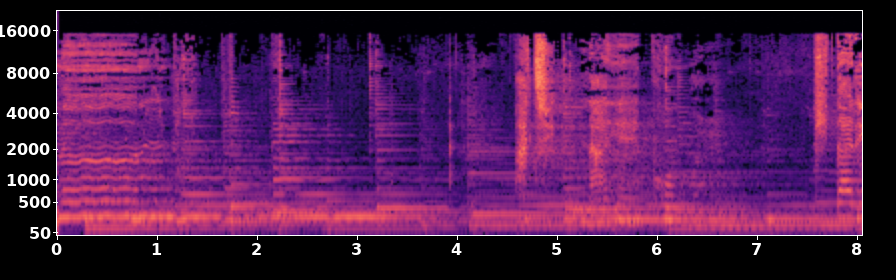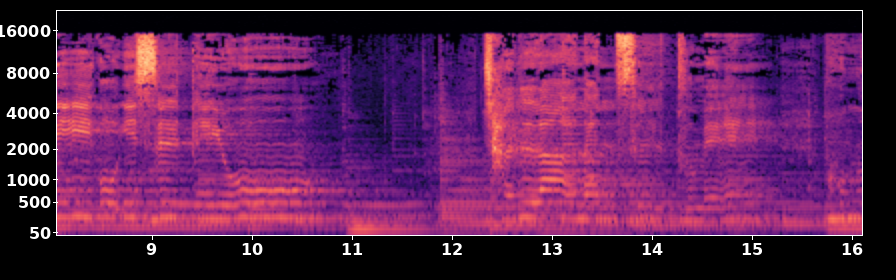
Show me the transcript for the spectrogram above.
피기까지는 아직 나의 봄을 기다리고 있을 테요. 찬란한 슬픔의 봄을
